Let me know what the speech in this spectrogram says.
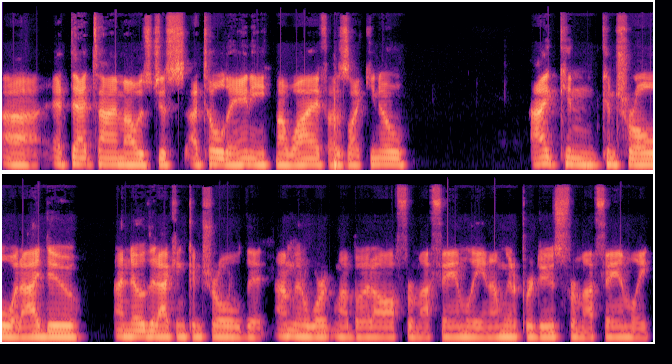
uh, at that time, I was just I told Annie, my wife, I was like, you know, I can control what I do. I know that I can control that I'm going to work my butt off for my family and I'm going to produce for my family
